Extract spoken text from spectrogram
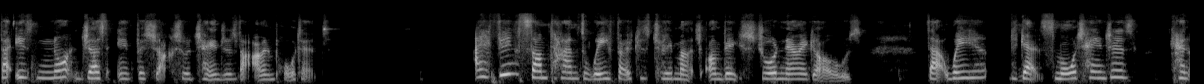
that it's not just infrastructural changes that are important. I think sometimes we focus too much on the extraordinary goals that we get small changes can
